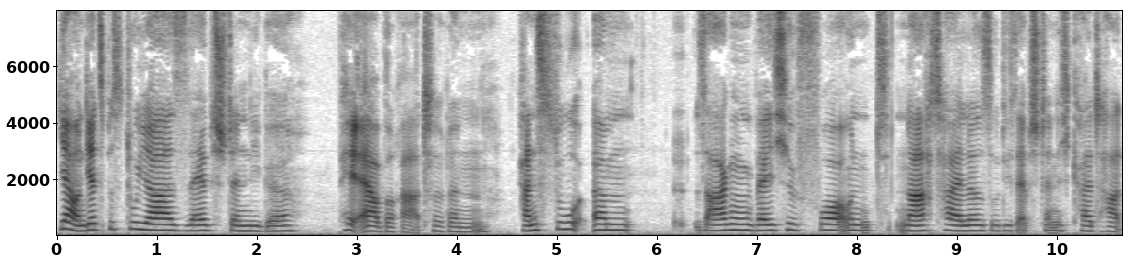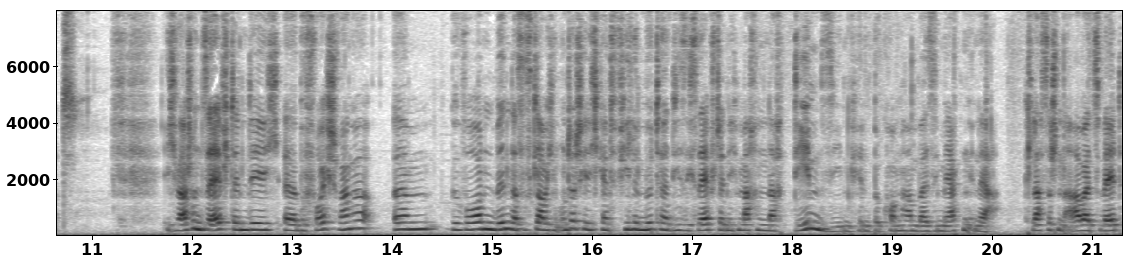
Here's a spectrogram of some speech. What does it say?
Ja, und jetzt bist du ja selbstständige PR-Beraterin. Kannst du ähm, sagen, welche Vor- und Nachteile so die Selbstständigkeit hat? Ich war schon selbstständig, äh, bevor ich schwanger ähm, geworden bin. Das ist, glaube ich, ein Unterschied. Ich kenne viele Mütter, die sich selbstständig machen, nachdem sie ein Kind bekommen haben, weil sie merken, in der klassischen Arbeitswelt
